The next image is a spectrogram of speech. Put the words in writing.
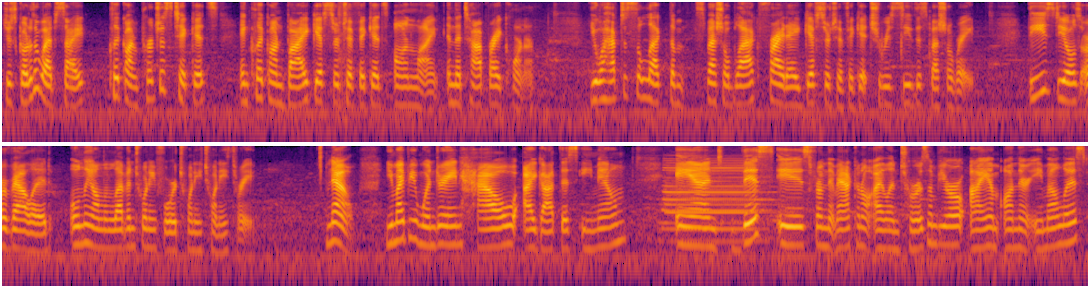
Just go to the website, click on Purchase Tickets, and click on Buy Gift Certificates online in the top right corner. You will have to select the special Black Friday gift certificate to receive the special rate. These deals are valid only on 11 24 2023. Now, you might be wondering how I got this email. And this is from the Mackinac Island Tourism Bureau. I am on their email list.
